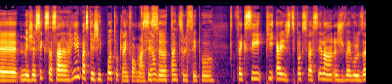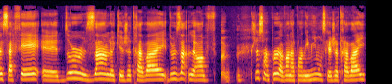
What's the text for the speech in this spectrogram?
euh, mais je sais que ça sert à rien parce que j'ai pas toute l'information. C'est ça, tant que tu le sais pas. Fait que c'est. Puis, je dis pas que c'est facile, hein, je vais vous le dire, ça fait euh, deux ans que je travaille, deux ans, euh, juste un peu avant la pandémie, où est-ce que je travaille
